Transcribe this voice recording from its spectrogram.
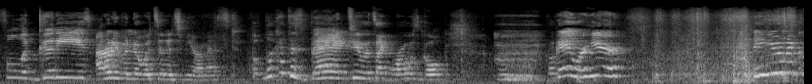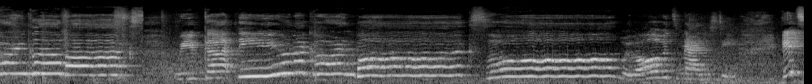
full of goodies. I don't even know what's in it to be honest. But look at this bag too. It's like rose gold. Mm. Okay, we're here. The unicorn glow box. We've got the unicorn box. Oh, with all of its majesty. It's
